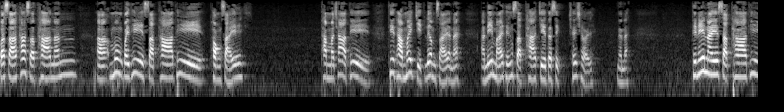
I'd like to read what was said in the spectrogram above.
ภาษาทศรัทธานั้นมุ่งไปที่ศรัทธาที่ผ่องใสธรรมชาติที่ที่ทำให้จิตเลื่อมใสอะนะอันนี้หมายถึงศรัทธาเจตสิกเฉยๆเนี่ยนะทีนี้ในศรัทธาที่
